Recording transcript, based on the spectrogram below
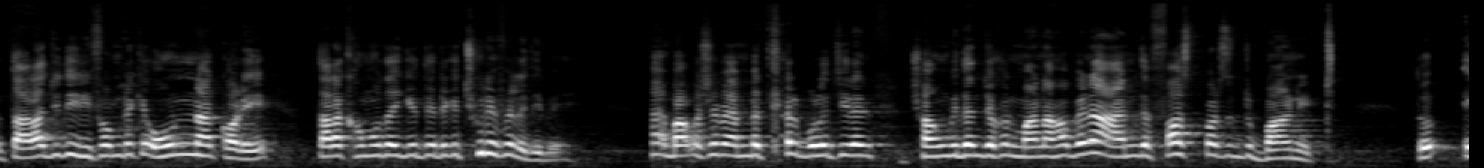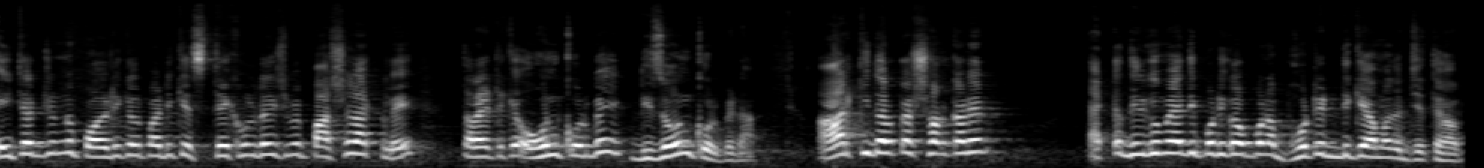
তো তারা যদি রিফর্মটাকে ওন না করে তারা ক্ষমতায় গিয়ে তো এটাকে ছুঁড়ে ফেলে দিবে। হ্যাঁ বাবা সাহেব আম্বেদকর বলেছিলেন সংবিধান যখন মানা হবে না I am the first person to burn it তো এইটার জন্য পলিটিক্যাল পার্টিকে স্টেক হোল্ডার হিসেবে পাশে রাখলে তারা এটাকে ওন করবে ডিজোন করবে না। আর কি দরকার সরকারের? একটা দীর্ঘমেয়াদী পরিকল্পনা ভোটের দিকে আমাদের যেতে হবে।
